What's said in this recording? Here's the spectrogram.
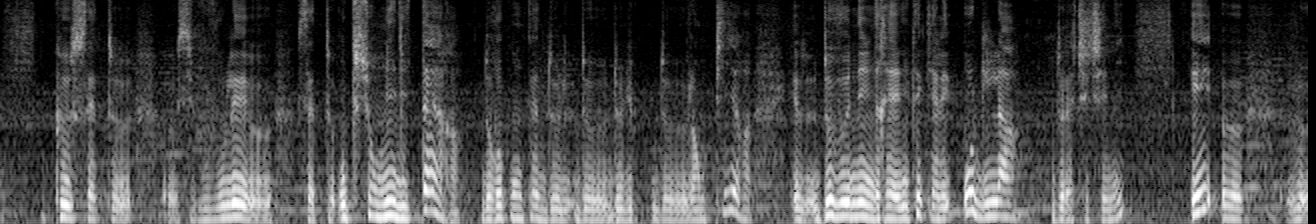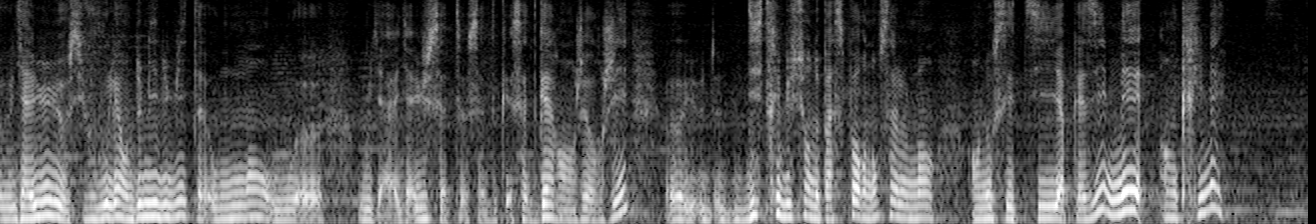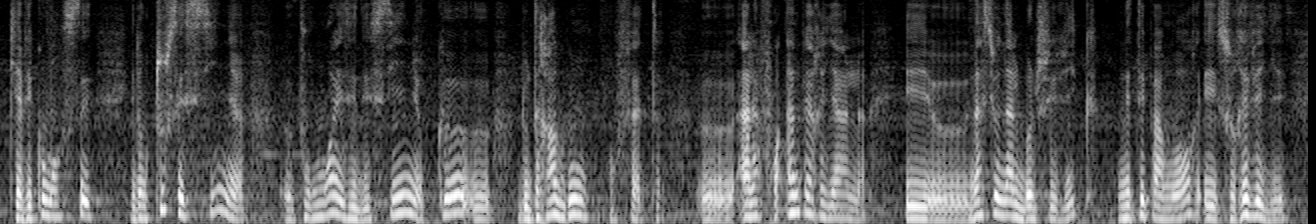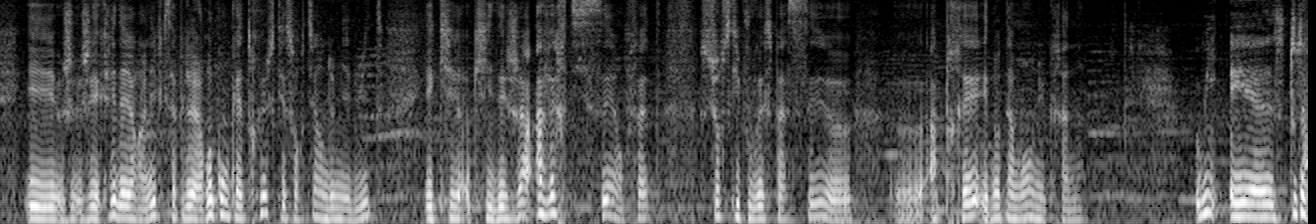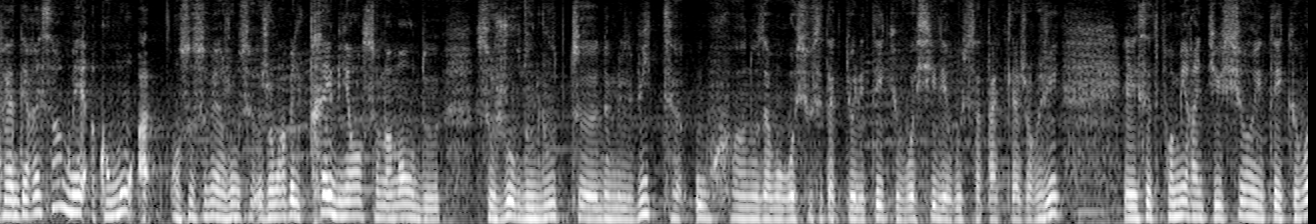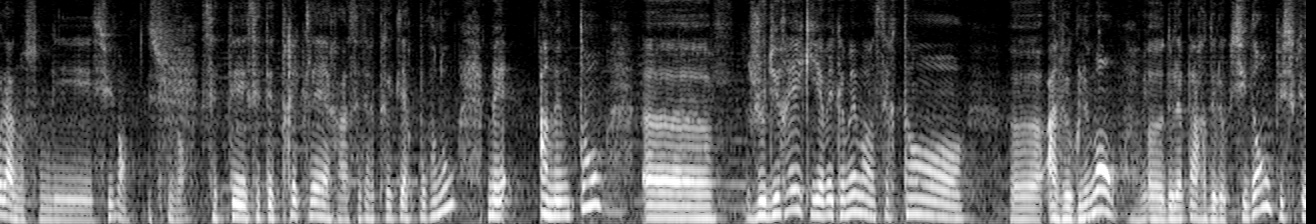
que cette, euh, si vous voulez, euh, cette option militaire de reconquête de, de, l'Empire euh, devenait une réalité qui allait au-delà de la Tchétchénie. Et il y a eu, si vous voulez, en 2008, au moment où, il, y a, eu cette, guerre en Géorgie, distribution de passeports non seulement en Ossétie, Abkhazie, mais en Crimée, qui avait commencé. Et donc tous ces signes euh, pour moi, étaient des signes que euh, le dragon, en fait, euh, à la fois impérial et national bolchevique, n'était pas mort et se réveillait. Et j'ai écrit d'ailleurs un livre qui s'appelait La Reconquête russe, qui est sorti en 2008 et qui déjà avertissait en fait sur ce qui pouvait se passer après, et notamment en Ukraine. Oui, et euh, c'est tout à fait intéressant, mais comment ah, on se souvient, je me, rappelle très bien ce moment de ce jour de août 2008 où euh, nous avons reçu cette actualité que voici les Russes attaquent la Géorgie. Et cette première intuition était que voilà, nous sommes les suivants. C'était, c'était très clair, c'était très clair pour nous, mais en même temps, euh, je dirais qu'il y avait quand même un certain euh, aveuglement euh, de la part de l'Occident, puisque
